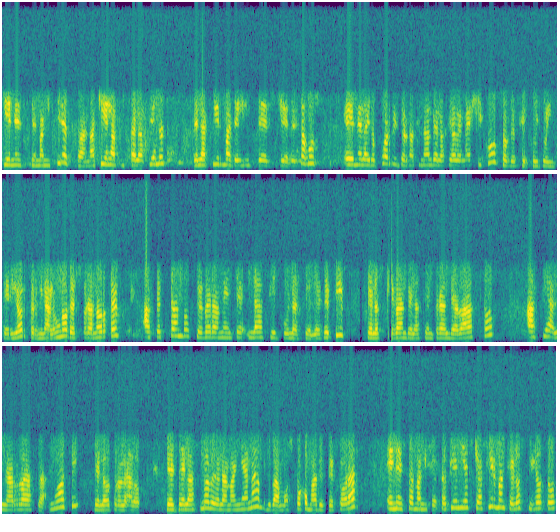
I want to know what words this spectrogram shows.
quienes se manifiestan aquí en las instalaciones de la firma de Interjet. Estamos en el Aeropuerto Internacional de la Ciudad de México sobre el circuito interior, Terminal 1 de Espera Norte, afectando severamente la circulación, es decir, de los que van de la central de Abasto hacia la raza, no así del otro lado. Desde las 9 de la mañana llevamos poco más de tres horas en esta manifestación y es que afirman que los pilotos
